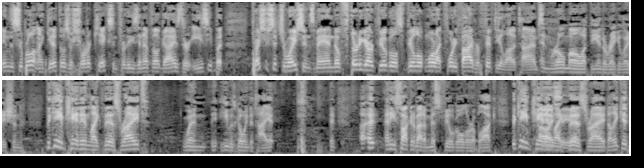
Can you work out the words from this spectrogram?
in the Super Bowl, and I get it; those are shorter kicks, and for these NFL guys, they're easy. But pressure situations, man, those thirty-yard field goals feel more like forty-five or fifty a lot of times. and Romo at the end of regulation. The game can't end like this, right? When he was going to tie it. It- uh, and he's talking about a missed field goal or a block. The game can't Oh, I end like see, yeah. this, right? Like it,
